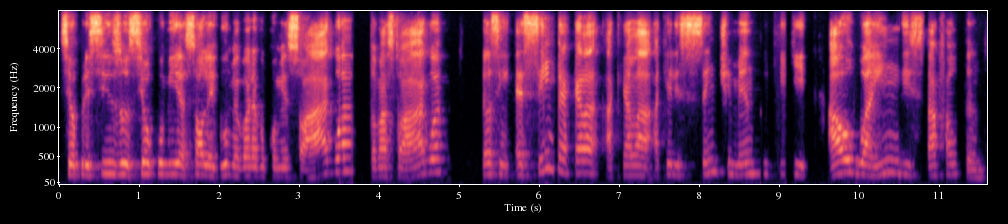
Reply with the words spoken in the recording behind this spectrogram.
Se eu preciso, se eu comia só legume, agora eu vou comer só água, tomar só água. Então, assim, é sempre aquela, aquela, aquele sentimento de que algo ainda está faltando.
